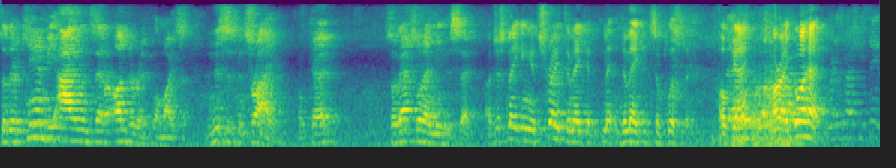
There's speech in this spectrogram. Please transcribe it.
So there can be islands that are under it, Lamaisa. And this is Mitzrayim, okay? So that's what I mean to say. I'm just making it straight to make it, to make it simplistic. Okay? All right, go ahead. Where does Rashi say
